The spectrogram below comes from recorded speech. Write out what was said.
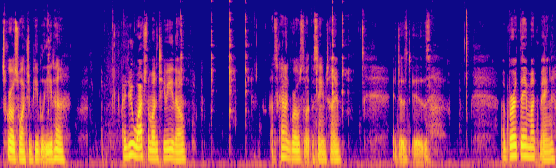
It's gross watching people eat, huh? I do watch them on TV, though. That's kind of gross, though, at the same time. It just is. A birthday mukbang.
